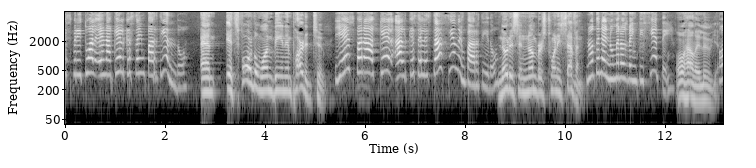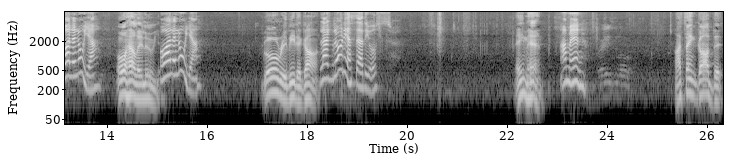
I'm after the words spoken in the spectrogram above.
espiritual en aquel que está impartiendo. And it's for the one being imparted to. Y es para aquel al que se le está siendo impartido. Notice in Numbers 27. Noten en números 27. Oh, hallelujah. Oh, aleluya. Oh, hallelujah. Oh, aleluya. Glory be to God. La gloria sea a Dios. Amen. Amén. I thank God that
